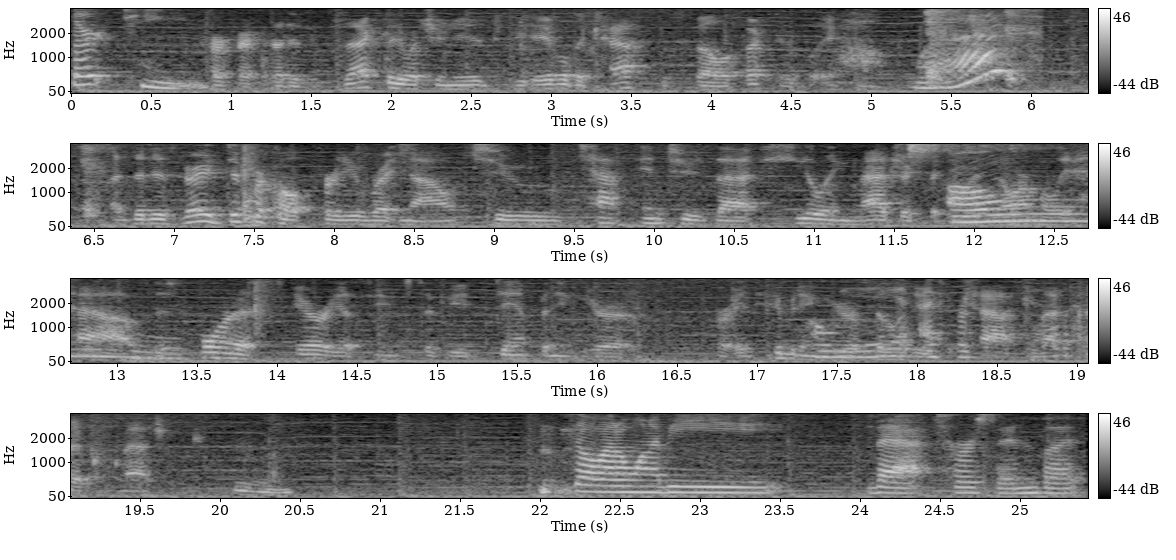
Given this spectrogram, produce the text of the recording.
13. Perfect. That is exactly what you needed to be able to cast the spell effectively. What? As it is very difficult for you right now to tap into that healing magic that you Oh. would normally have. This forest area seems to be dampening your or inhibiting Oh, your yeah, ability I to cast that type of magic. Hmm. So I don't want to be that person, but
